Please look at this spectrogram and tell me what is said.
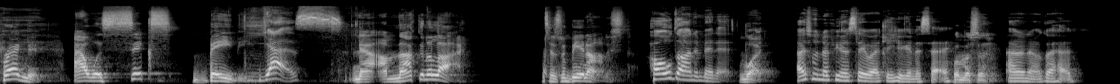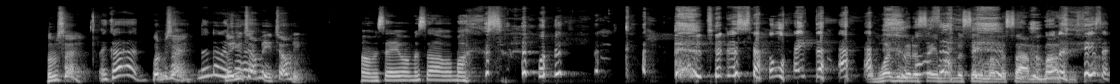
pregnant. Our sixth baby. yes. Now, I'm not gonna lie, since we're being honest. Hold on a minute. What? I just want to know if you're going to say what I think you're going to say. What am I saying? I don't know. Go ahead. What am I saying? Go ahead. What am I saying? No, no, no. No, you tell me. Tell me. Mama say, Mama saw, Mama. Did it sound like that? I wasn't gonna say Mama say, Mama saw, Mama he said,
